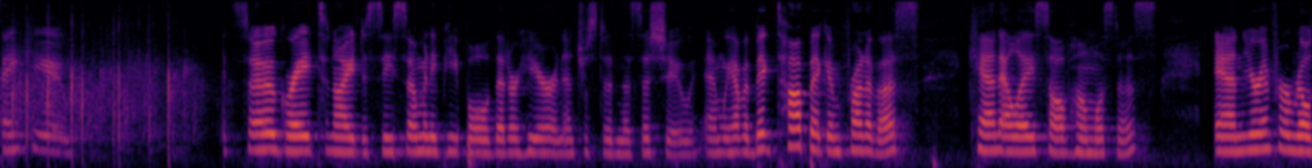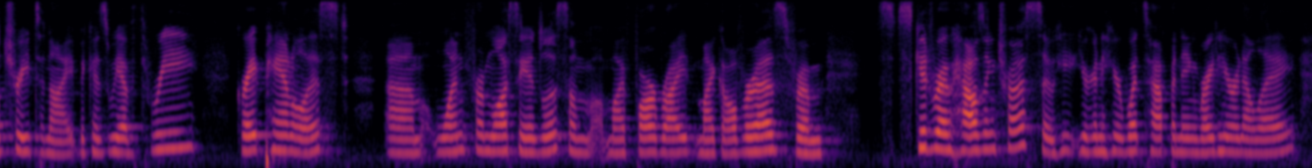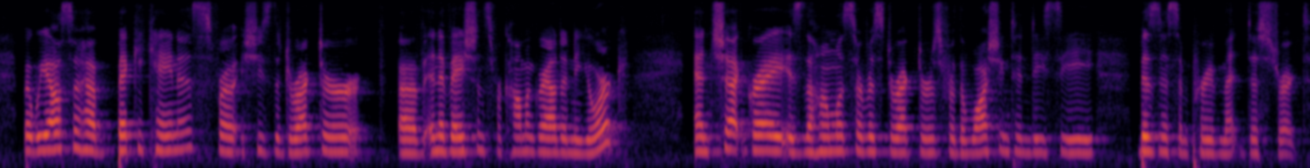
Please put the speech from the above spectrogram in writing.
Thank you. It's so great tonight to see so many people that are here and interested in this issue. And we have a big topic in front of us Can LA solve homelessness? And you're in for a real treat tonight because we have three great panelists. Um, one from Los Angeles, on my far right, Mike Alvidrez from Skid Row Housing Trust. So he, you're going to hear what's happening right here in LA. But we also have Becky Kanis, from, she's the director of Innovations for Common Ground in New York. And Chet Grey is the Homeless Service Directors for the Washington, D.C. Business Improvement District.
